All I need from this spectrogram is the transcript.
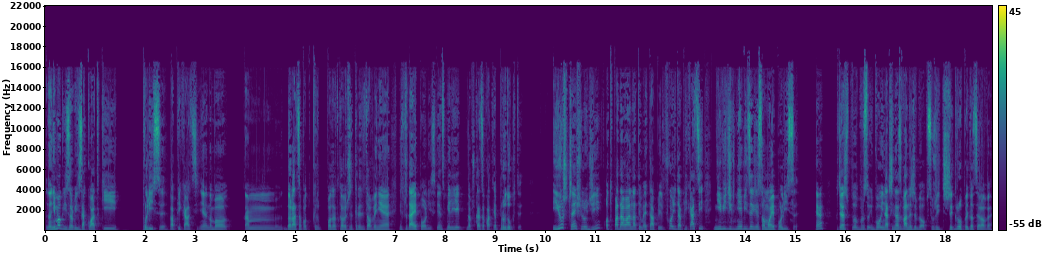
no nie mogli zrobić zakładki polisy w aplikacji, nie? no bo tam doradca podatkowy czy kredytowy nie, nie sprzedaje polis, więc mieli na przykład zakładkę produkty. I już część ludzi odpadała na tym etapie. Wchodzi do aplikacji, nie, widzi, nie widzę, gdzie są moje polisy. Nie? Chociaż po prostu było inaczej nazwane, żeby obsłużyć trzy grupy docelowe.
